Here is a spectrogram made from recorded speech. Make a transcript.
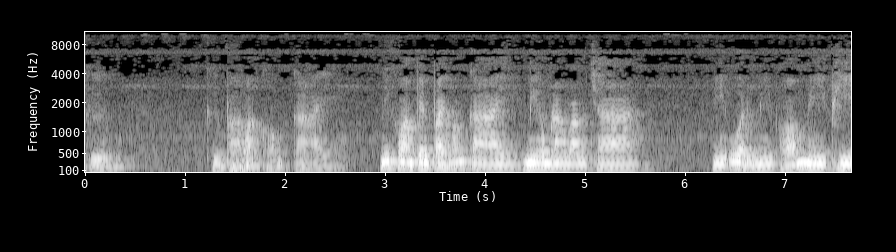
คือ คือภาวะของกายนี่ความเป็นไปของกาย มีกำลังวังชา มีอ้วนมีผอมมีพี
